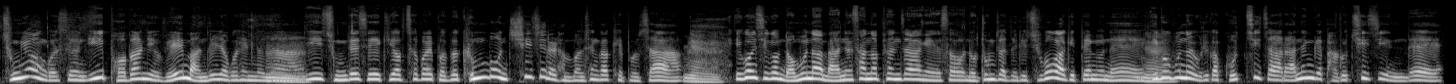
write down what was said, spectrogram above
중요한 것은 이 법안이 왜 만들려고 했느냐. 음. 이 중대재해기업처벌법의 근본 취지를 한번 생각해 보자. 네. 이건 지금 너무나 많은 산업 현장에서 노동자들이 죽어가기 때문에 네. 이 부분을 우리가 고치자라는 게 바로 취지인데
